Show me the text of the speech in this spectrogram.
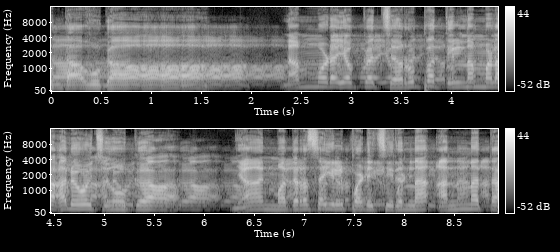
ഉണ്ടാവുക? നമ്മുടെയൊക്കെ ചെറുപ്പത്തിൽ നമ്മൾ ആലോചിച്ചു നോക്കുക. ഞാൻ മദ്രസയിൽ പഠിച്ചിരുന്ന അന്നത്തെ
